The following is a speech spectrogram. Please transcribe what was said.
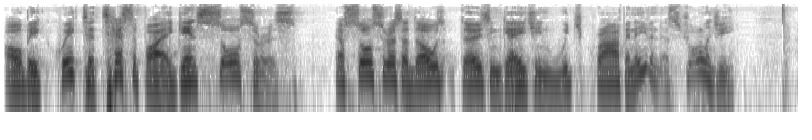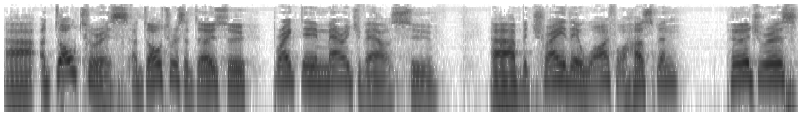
I will be quick to testify against sorcerers. Now sorcerers are those, those engaged in witchcraft and even astrology. Uh, adulterers. Adulterers are those who break their marriage vows, who uh, betray their wife or husband. Perjurers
